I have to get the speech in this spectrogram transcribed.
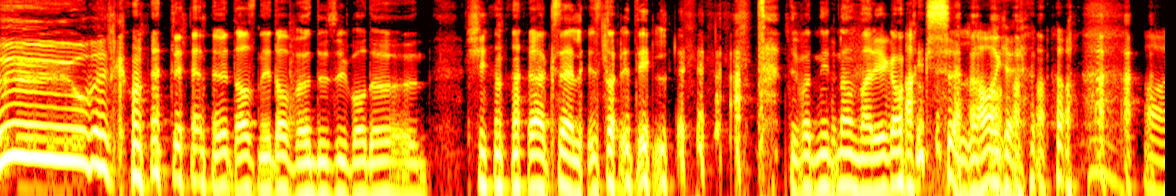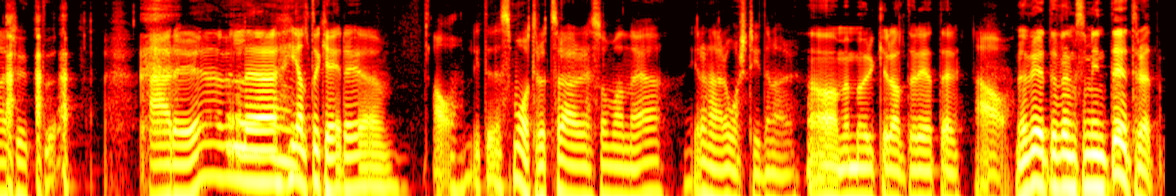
Hej och välkomna till ännu ett avsnitt av Fantasypodden. Tjenare Axel, hur står det till? Du får ett nytt namn varje gång. Axel, ja okej. ah, shit. Nej, det är väl eh, helt okej. Det är ja, lite småtrött sådär som man är i den här årstiden här. Ja, med mörker och allt vad det heter. Ja, Men vet du vem som inte är trött?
